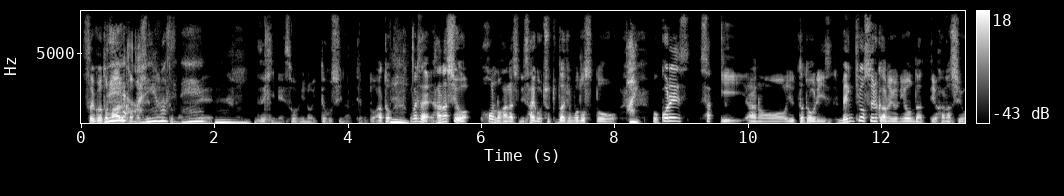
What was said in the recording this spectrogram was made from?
そういうこともあるかもしれないと思うので、ねね。うん。ぜひね、そういうの言ってほしいなっていうのと、あと、うん。ごめんなさい、話を、本の話に最後ちょっとだけ戻すと、はい。僕これ、さっき、あのー言った通り、勉強するかのように読んだっていう話を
